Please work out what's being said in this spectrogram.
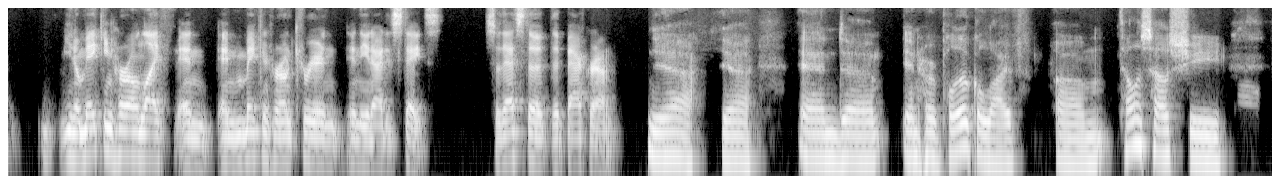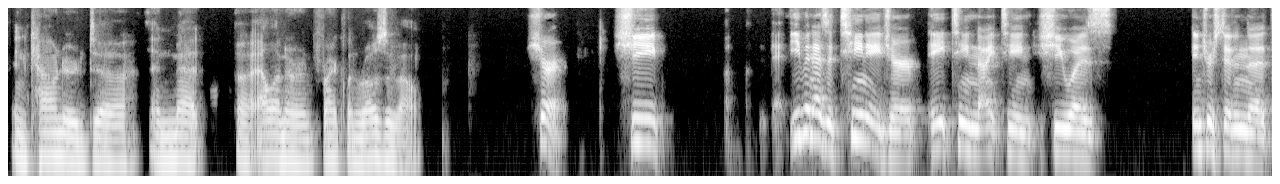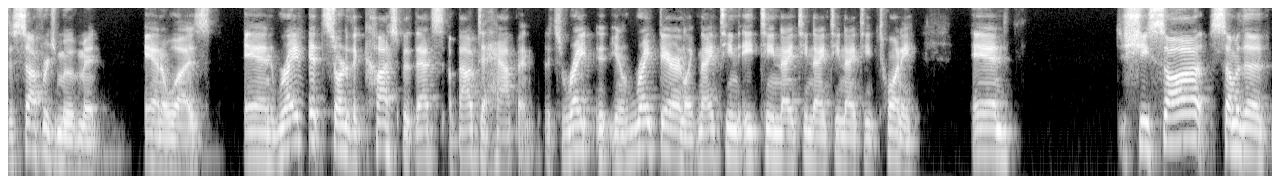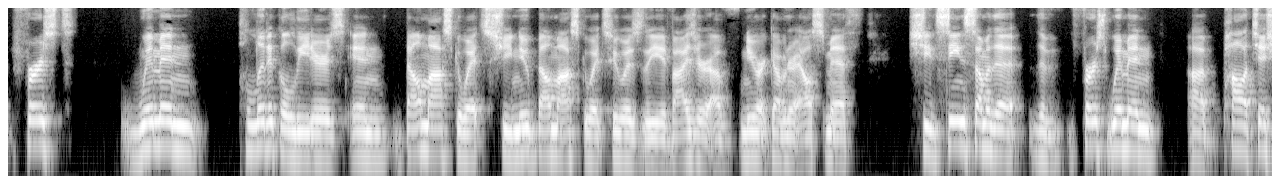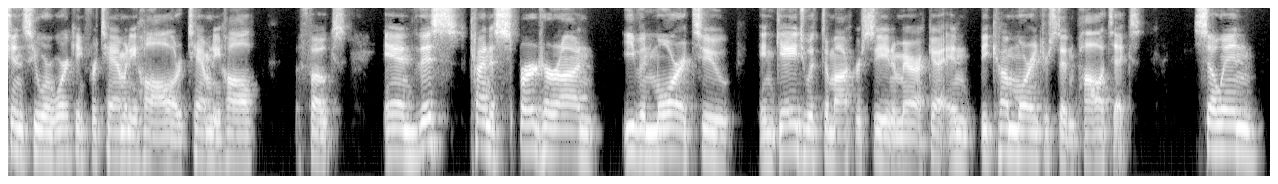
you know making her own life and and making her own career in, in the United States. So that's the the background. Yeah, yeah. And uh, in her political life, um, tell us how she encountered uh, and met uh, Eleanor and Franklin Roosevelt. Sure. She even as a teenager, 18, 19, she was interested in the, the suffrage movement, Anna was. And right at sort of the cusp that that's about to happen. It's right, you know, right there in like 1918, 19, 19, 19, 20. And she saw some of the first women political leaders in Belle Moskowitz. She knew Belle Moskowitz, who was the advisor of New York Governor Al Smith. She'd seen some of the the first women uh, politicians who were working for Tammany Hall or Tammany Hall folks. And this kind of spurred her on even more to engage with democracy in America and become more interested in politics. So in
